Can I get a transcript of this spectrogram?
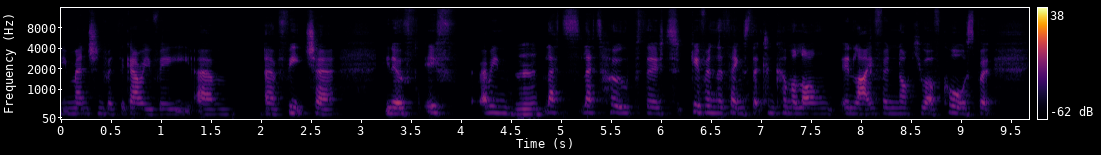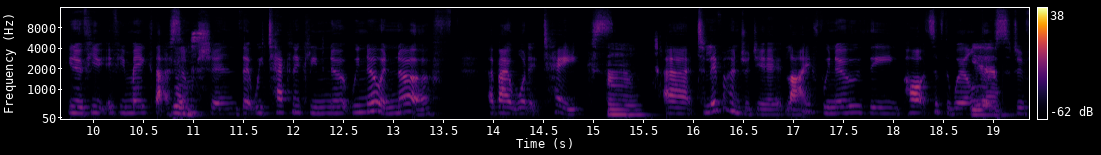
you mentioned with the Gary Vee um, uh, feature. You know, if, if I mean, mm. let's let's hope that given the things that can come along in life and knock you off course, but you know, if you if you make that assumption yes. that we technically know we know enough about what it takes mm. uh, to live a hundred year life, we know the parts of the world yeah. that sort of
